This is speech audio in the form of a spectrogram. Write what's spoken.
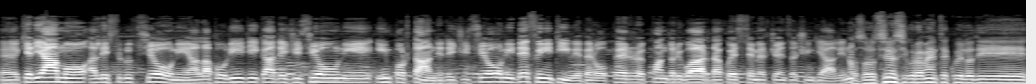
Eh, chiediamo alle istituzioni, alla politica decisioni importanti, decisioni definitive però per quanto riguarda questa emergenza cinghiali. La soluzione sicuramente è quella di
